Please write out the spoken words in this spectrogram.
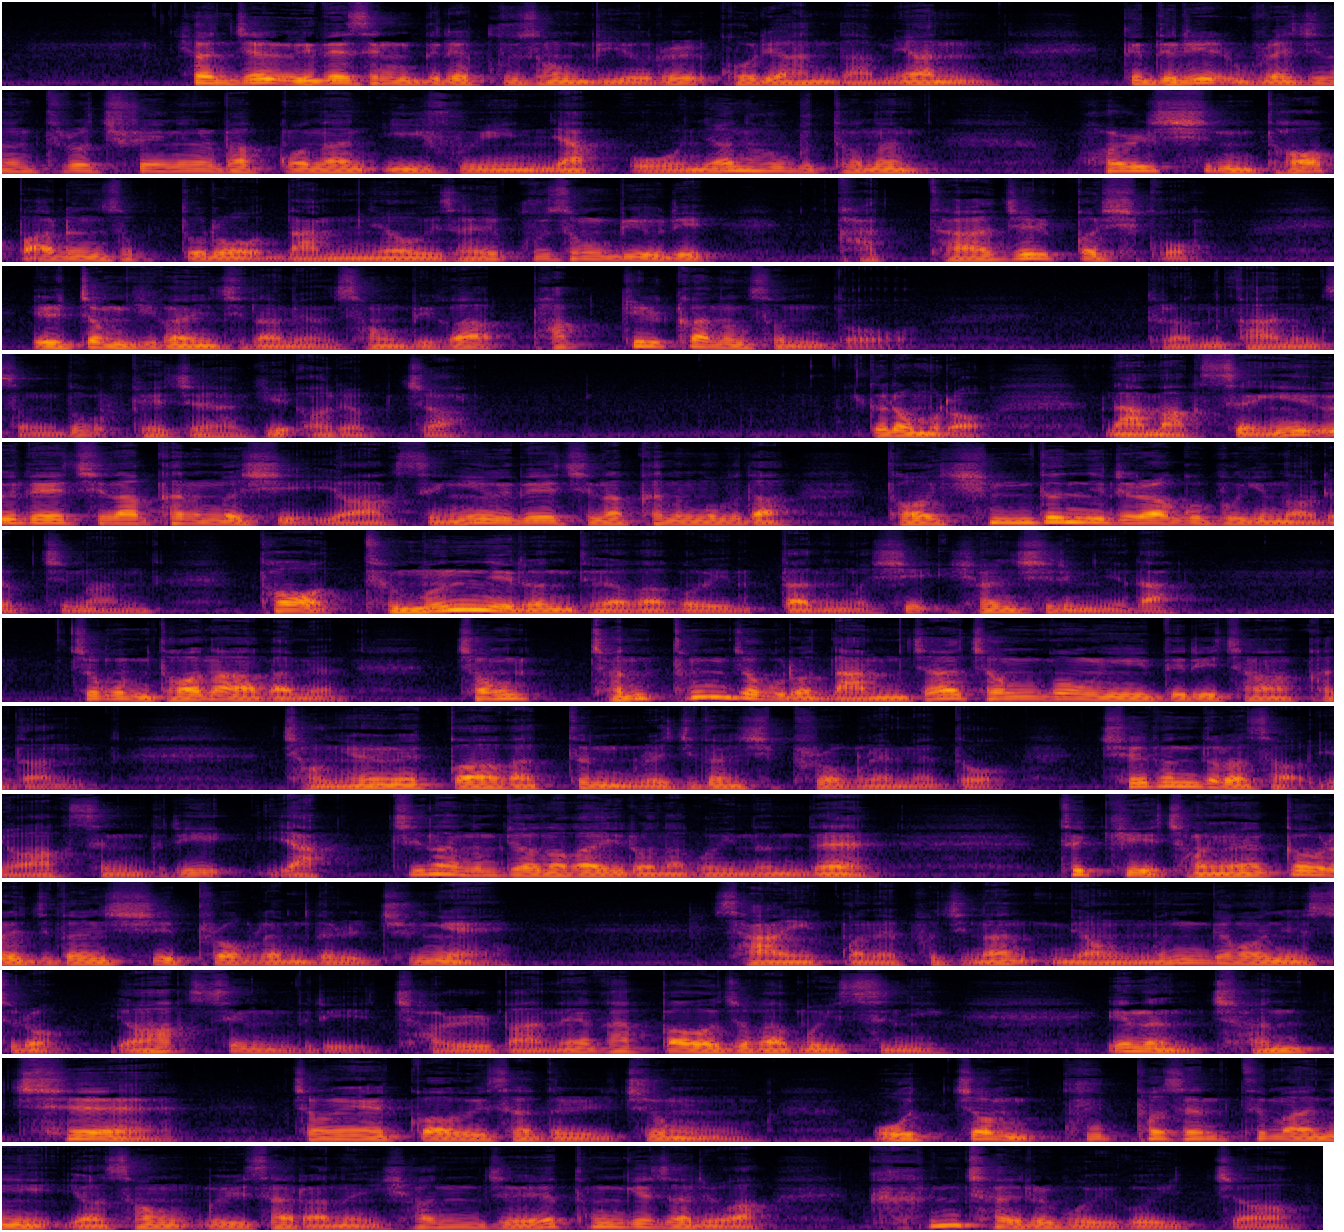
현재 의대생들의 구성 비율을 고려한다면 그들이 레지던트로 트레이닝을 받고 난 이후인 약 5년 후부터는 훨씬 더 빠른 속도로 남녀 의사의 구성 비율이 같아질 것이고 일정 기간이 지나면 성비가 바뀔 가능성도 그런 가능성도 배제하기 어렵죠. 그러므로 남학생이 의대에 진학하는 것이 여학생이 의대에 진학하는 것보다 더 힘든 일이라고 보기는 어렵지만 더 드문 일은 되어가고 있다는 것이 현실입니다. 조금 더 나아가면 정, 전통적으로 남자 전공의들이 장악하던 정형외과 같은 레지던시 프로그램에도 최근 들어서 여학생들이 약진하는 변화가 일어나고 있는데 특히 정형외과 레지던시 프로그램들 중에 상위권에 포진한 명문 병원일수록 여학생들이 절반에 가까워져 가고 있으니 이는 전체 정형외과 의사들 중 5.9%만이 여성 의사라는 현재의 통계 자료와 큰 차이를 보이고 있죠.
